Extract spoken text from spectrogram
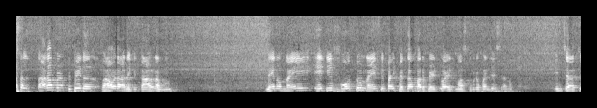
అసలు తారాపేట రావడానికి కారణం నేను నై eighty four to ninety five పెద్దంబరపేటలో హెడ్ మాస్టర్గా పనిచేశాను. Incharge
